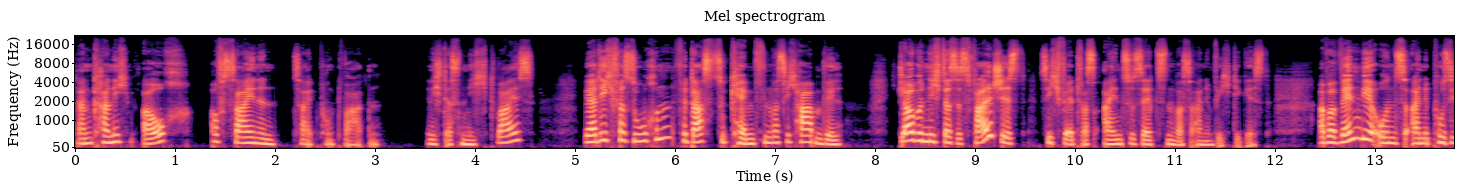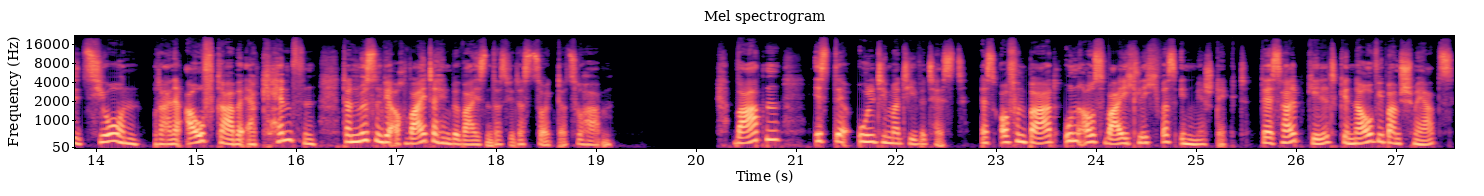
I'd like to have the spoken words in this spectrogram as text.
dann kann ich auch auf seinen Zeitpunkt warten. Wenn ich das nicht weiß, werde ich versuchen, für das zu kämpfen, was ich haben will. Ich glaube nicht, dass es falsch ist, sich für etwas einzusetzen, was einem wichtig ist. Aber wenn wir uns eine Position oder eine Aufgabe erkämpfen, dann müssen wir auch weiterhin beweisen, dass wir das Zeug dazu haben. Warten ist der ultimative Test. Es offenbart unausweichlich, was in mir steckt. Deshalb gilt, genau wie beim Schmerz,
